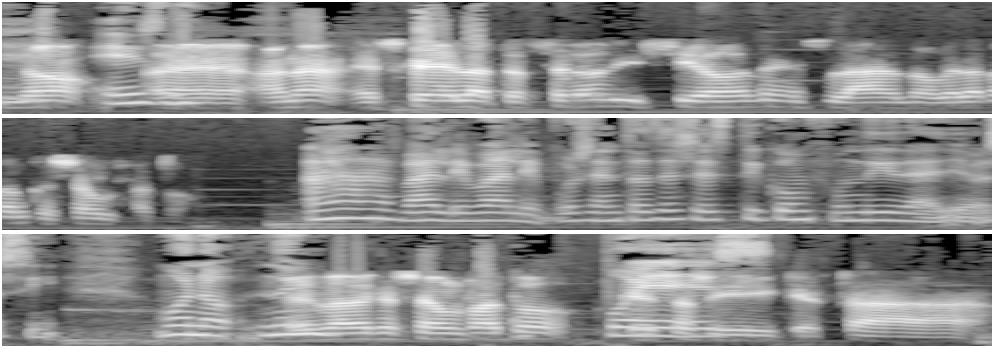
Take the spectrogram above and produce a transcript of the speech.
No, Es- eh, Ana, es que la tercera edición es la novela de Aunque sea un rato. Ah, vale, vale, pues entonces estoy confundida yo, sí. Bueno, no es la de que sea un rato Pues- que es así, que está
